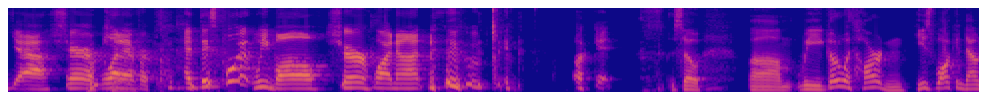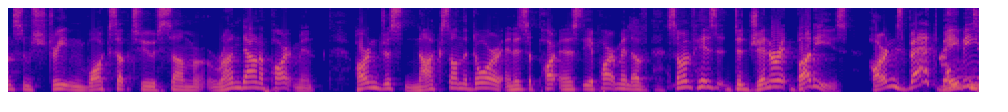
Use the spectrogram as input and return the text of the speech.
yeah, sure, okay. whatever. At this point, we ball. Sure, why not? Fuck it. So um, we go with Hardin. He's walking down some street and walks up to some rundown apartment. Hardin just knocks on the door, and it's, apart- and it's the apartment of some of his degenerate buddies. Hardin's back, baby.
